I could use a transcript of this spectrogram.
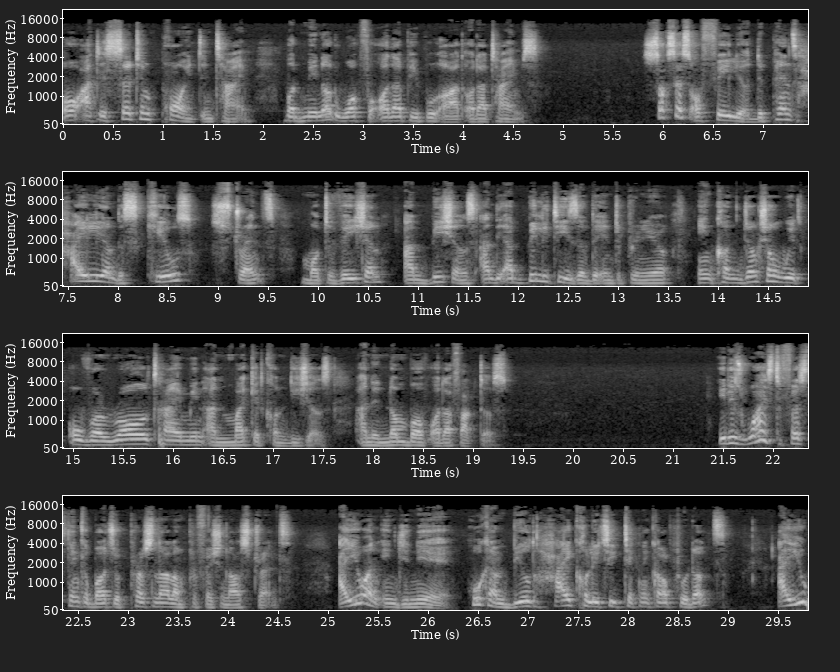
or at a certain point in time, but may not work for other people or at other times. Success or failure depends highly on the skills, strengths, motivation, ambitions, and the abilities of the entrepreneur in conjunction with overall timing and market conditions and a number of other factors. It is wise to first think about your personal and professional strengths. Are you an engineer who can build high quality technical products? Are you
